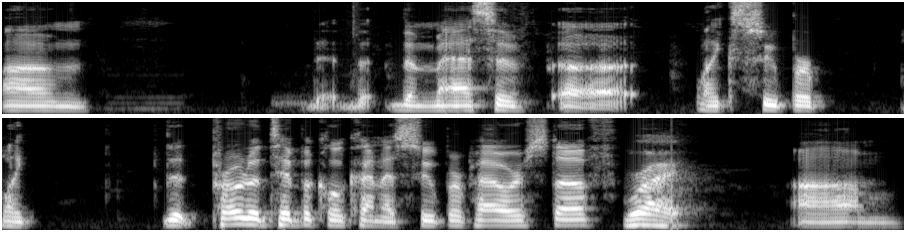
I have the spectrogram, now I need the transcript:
um the, the, massive uh like super the prototypical kind of superpower stuff Right. um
